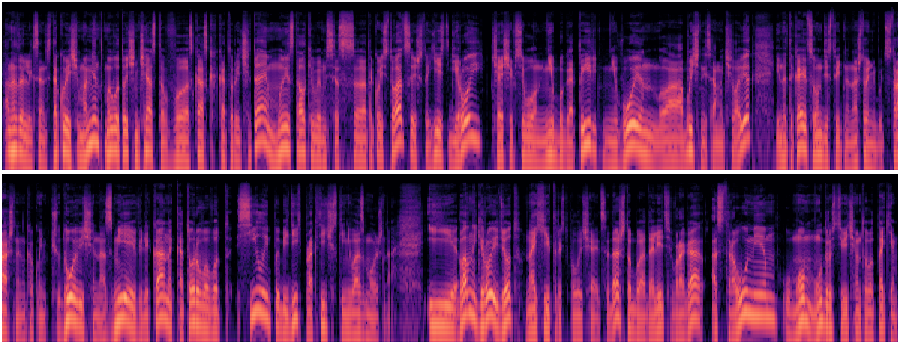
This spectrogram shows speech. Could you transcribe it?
Анатолий Александрович, такой еще момент. Мы вот очень часто в сказках, которые читаем, мы сталкиваемся с э, такой ситуацией, что есть герой, чаще всего он не богатырь, не воин, а обычный самый человек, и натыкается он действительно на что-нибудь страшное, на какое-нибудь чудовище, на змея, великана, которого вот силой победить практически невозможно. И главный герой идет на хитрость, получается, да, чтобы одолеть врага остроумием, умом, мудростью и чем-то вот таким.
